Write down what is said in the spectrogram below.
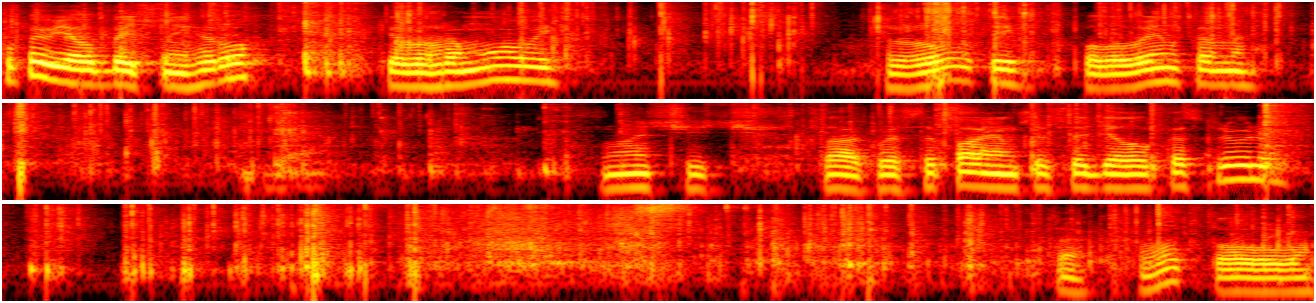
купив я обичний горох, кілограмовий, жовтий, половинками. Значить, так, висипаємо це все діло в кастрюлю. Так, готово.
